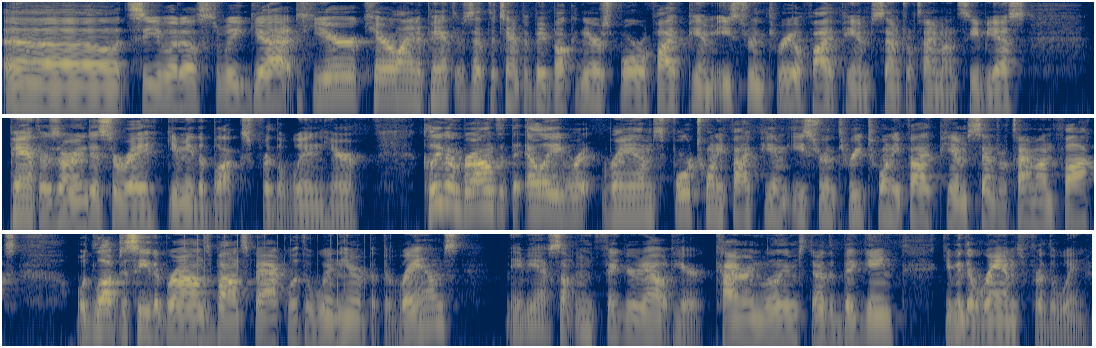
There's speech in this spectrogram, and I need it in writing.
Uh, let's see what else we got here. Carolina Panthers at the Tampa Bay Buccaneers, 4:05 p.m. Eastern, 3:05 p.m. Central Time on CBS. Panthers are in disarray. Give me the Bucks for the win here. Cleveland Browns at the LA Rams, 4:25 p.m. Eastern, 3:25 p.m. Central Time on Fox. Would love to see the Browns bounce back with a win here, but the Rams maybe have something figured out here. Kyren Williams, another big game. Give me the Rams for the win.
